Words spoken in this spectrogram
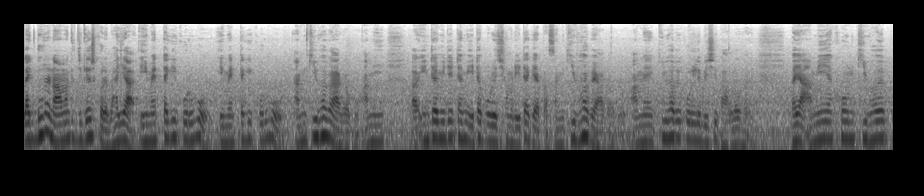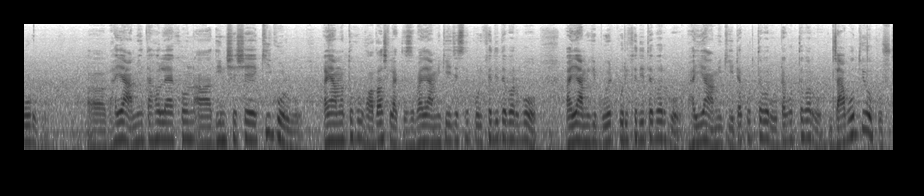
লাইক ধরে না আমাকে জিজ্ঞেস করে, ভাইয়া, এই ম্যাটটা কি করব? এই ম্যাটটা কি করব? আমি কীভাবে আগাবো? আমি ইন্টারমিডিয়েটে আমি এটা পড়েছি, আমার এটা গ্যাপ আছে, আমি কীভাবে আগাবো? আমি কীভাবে করলে বেশি ভালো হয়? ভাইয়া, আমি এখন কীভাবে পড়ব? ভাইয়া, আমি তাহলে এখন দিন শেষে কি করব? ভাইয়া, আমার তো খুব হতাশ লাগতেছে। ভাইয়া, আমি কি এইচএসসি পরীক্ষা দিতে পারব? ভাইয়া, আমি কি বুয়েট পরীক্ষা দিতে পারব? ভাইয়া, আমি কি এটা করতে পারব, ওটা করতে পারব? যাবতীয় প্রশ্ন।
